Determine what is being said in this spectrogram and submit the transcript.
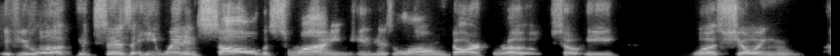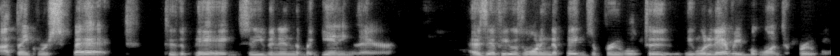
if you look, it says that he went and saw the swine in his long dark robe. So he was showing, I think, respect to the pigs, even in the beginning there, as if he was wanting the pigs' approval too. He wanted everyone's approval.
